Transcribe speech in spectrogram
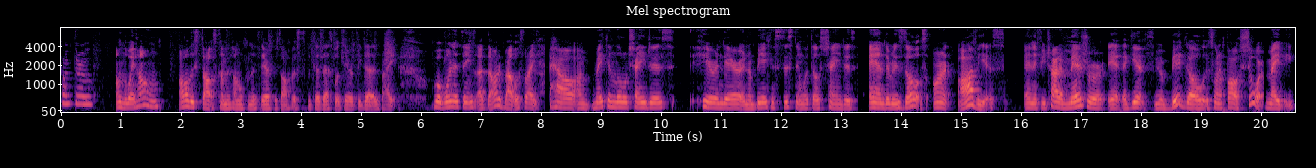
come through. On the way home, all these thoughts coming home from the therapist's office because that's what therapy does, right? But one of the things I thought about was like how I'm making little changes here and there and I'm being consistent with those changes and the results aren't obvious. And if you try to measure it against your big goal, it's going to fall short, maybe.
